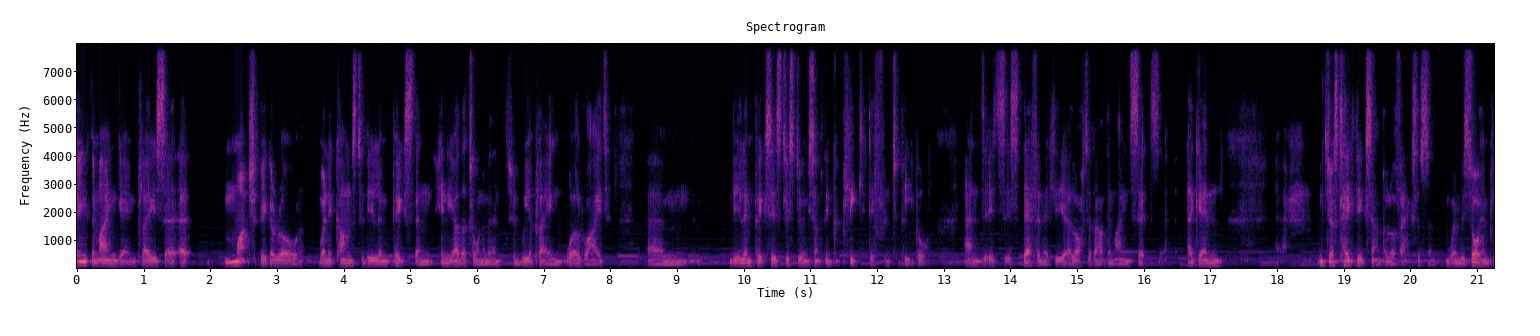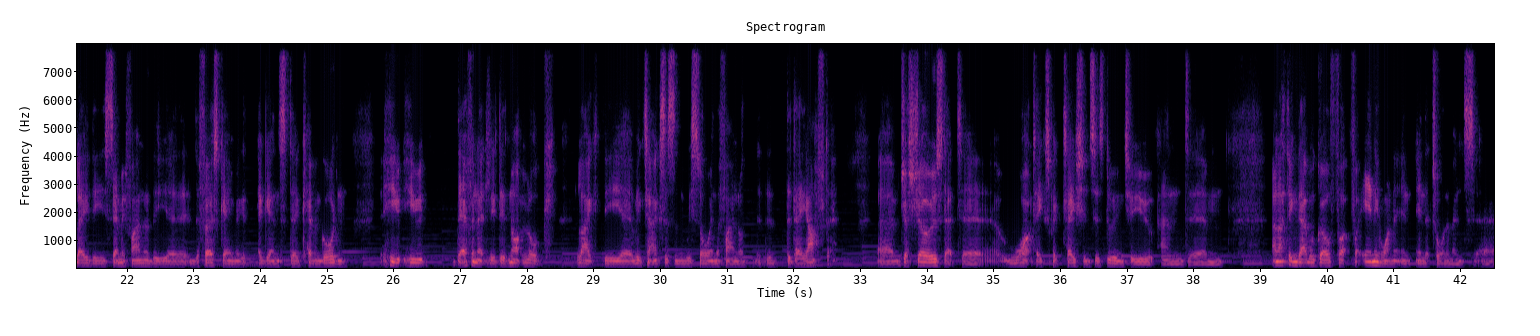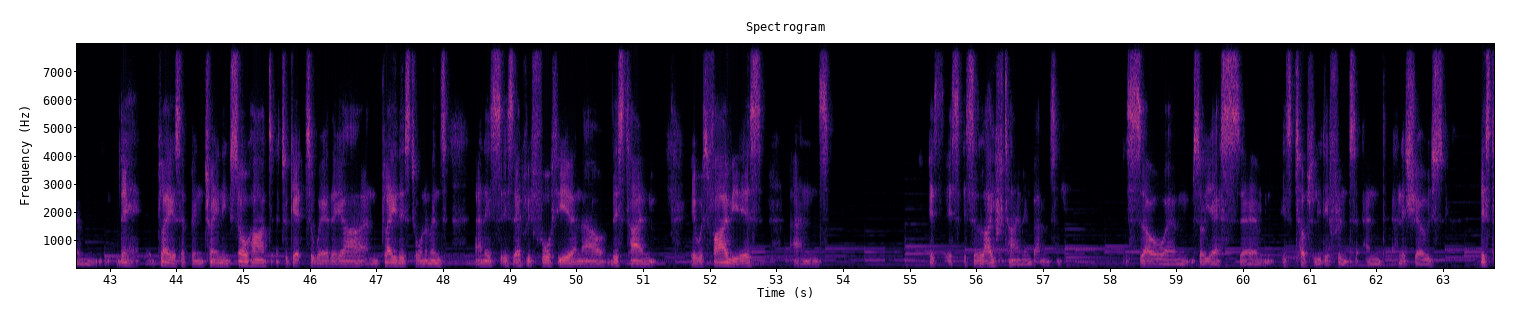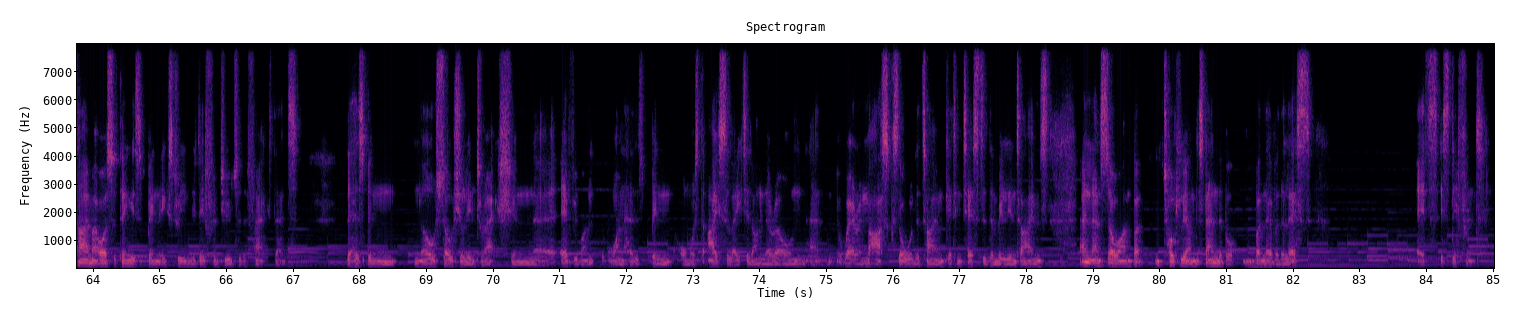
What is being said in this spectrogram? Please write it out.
think the mind game plays a, a much bigger role when it comes to the Olympics than any other tournament we are playing worldwide. Um, the Olympics is just doing something completely different to people, and it's it's definitely a lot about the mindset. Again, just take the example of Axelsen. When we saw him play the semi-final, the uh, the first game against uh, Kevin Cordón, he he definitely did not look like the uh, Viktor Axelsen we saw in the final the, the day after. Um, just shows that uh, what expectations is doing to you, and um, and I think that will go for, for anyone in, in the tournament. Um, the players have been training so hard to get to where they are and play this tournament, and it's, it's every fourth year now. This time, it was five years, and it's it's, it's a lifetime in badminton. So um, so yes, um, it's totally different, and and it shows. This time, I also think it's been extremely different due to the fact that there has been no social interaction. Uh, everyone one has been almost isolated on their own and wearing masks all the time, getting tested a million times, and, and so on. But totally understandable. But nevertheless, it's it's different.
